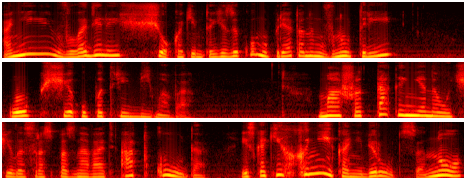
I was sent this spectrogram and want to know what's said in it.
они владели еще каким-то языком, упрятанным внутри общеупотребимого. Маша так и не научилась распознавать, откуда, из каких книг они берутся, но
